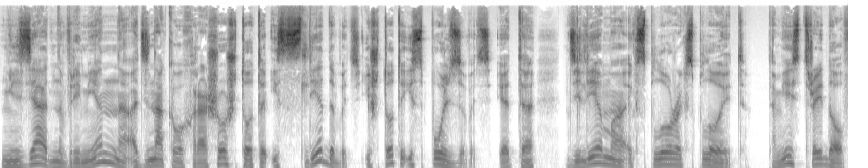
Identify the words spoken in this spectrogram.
Нельзя одновременно одинаково хорошо что-то исследовать и что-то использовать. Это дилемма explore-exploit. Там есть trade-off.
